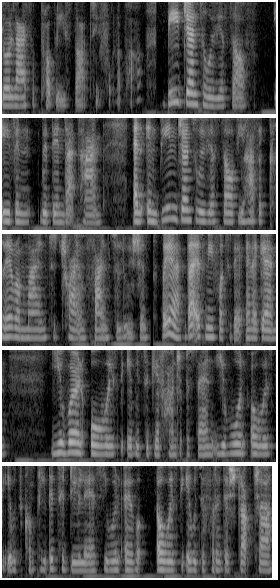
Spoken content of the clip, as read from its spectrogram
your life will probably start to fall apart. Be gentle with yourself even within that time. And in being gentle with yourself, you have a clearer mind to try and find solution. But yeah, that is me for today. And again, you won't always be able to give 100%. You won't always be able to complete the to do list. You won't over, always be able to follow the structure.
